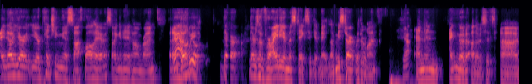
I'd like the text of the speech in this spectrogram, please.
I know you're you're pitching me a softball here, so I can hit home run, but yeah, I don't please. know. There, there's a variety of mistakes that get made. Let me start with sure. one. Yeah. And then I can go to others if uh,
